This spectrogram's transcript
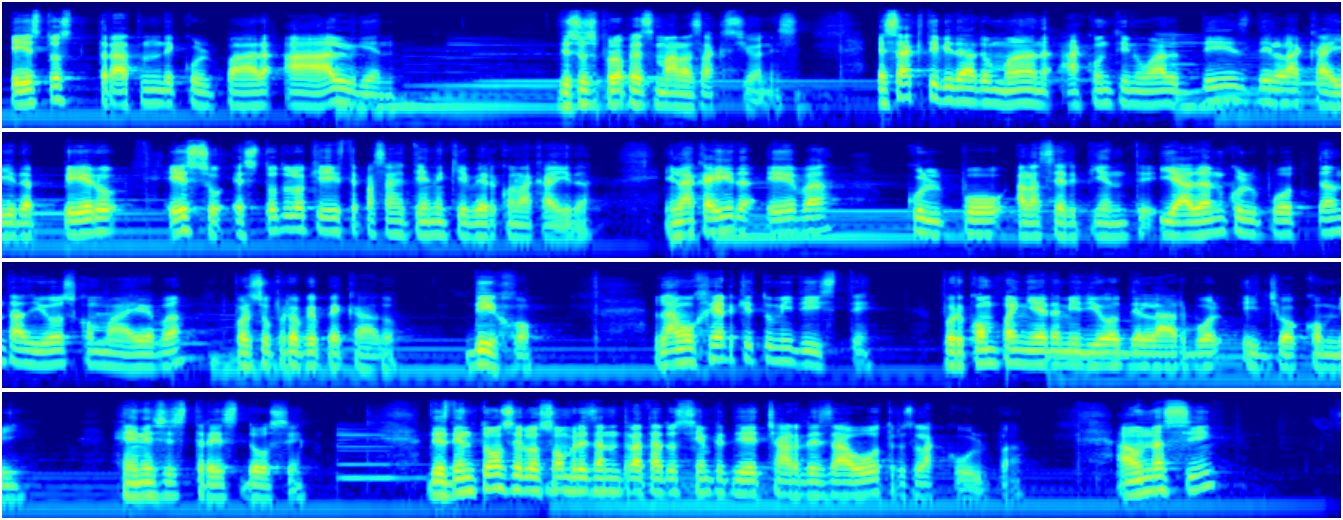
Estos tratan de culpar a alguien de sus propias malas acciones. Esa actividad humana ha continuado desde la caída, pero eso es todo lo que este pasaje tiene que ver con la caída. En la caída, Eva culpó a la serpiente y Adán culpó tanto a Dios como a Eva por su propio pecado. Dijo, la mujer que tú me diste, por compañera me dio del árbol y yo comí. Génesis 3:12. Desde entonces los hombres han tratado siempre de echarles a otros la culpa. Aún así,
